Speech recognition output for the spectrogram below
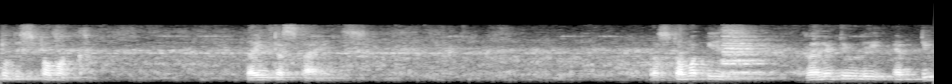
Into the stomach, the intestines. The stomach is relatively empty.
